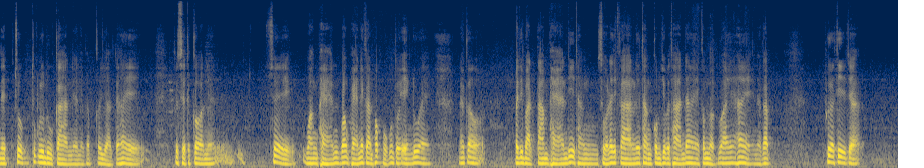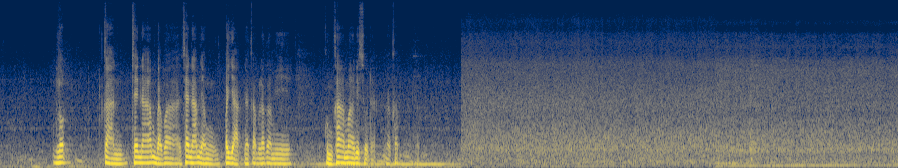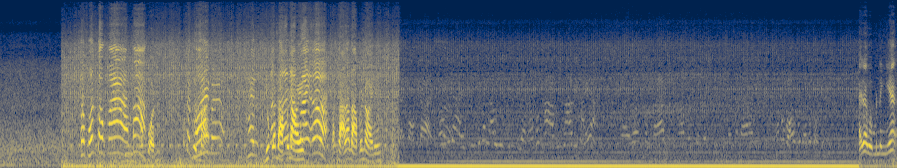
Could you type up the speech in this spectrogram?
ในช่วงทุกฤดูกาลเนี่ยนะครับก็อยากจะให้เกษตรกรเนี่ยช่วยวางแผนวางแผนในการเพาะปลูกของตัวเองด้วย แล้วก็ปฏิบัติตามแผนที่ทางส่วนราชการ หรือทางกรมชลประทานได้กำหนดไว้ให้นะครับ เพื่อที่จะลดการใช้น้ำแบบว่าใช้น้ำอย่างประหยัดนะครับ แล้วก็มี คุณค่ามากที่สุดอะนะครับถ้าฝนตกมามากฝนก็ขอให้มันให้ยุบระดับไปหน่อย เออรักษาระดับไว้หน่อยนึงไอ้ได้มันอย่างเงี้ย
